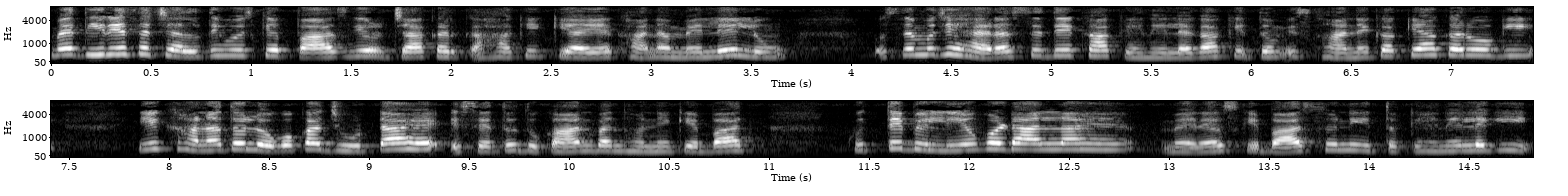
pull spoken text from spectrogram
मैं धीरे से चलती हुई उसके पास गई और जाकर कहा कि क्या यह खाना मैं ले लूँ? उसने मुझे हैरत से देखा, कहने लगा कि तुम इस खाने का क्या करोगी? ये खाना तो लोगों का झूठा है, इसे तो दुकान बंद होने के बाद कुत्ते बिल्लियों को डालना है। मैंने उसकी बात सुनी तो कहने लगी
